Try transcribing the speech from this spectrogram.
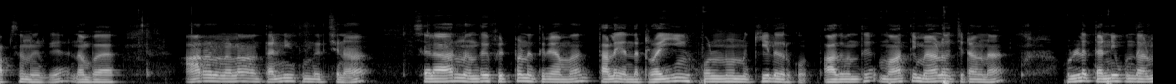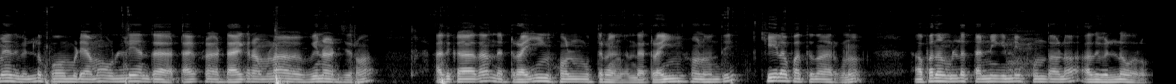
ஆப்ஷன் இருக்குது நம்ம ஆரன்லலாம் தண்ணி புந்துருச்சுன்னா சில ஆரன் வந்து ஃபிட் பண்ண தெரியாமல் தலை அந்த ட்ரையிங் ஹோல்னு ஒன்று கீழே இருக்கும். அது வந்து மாற்றி மேலே வச்சுட்டாங்கன்னா உள்ளே தண்ணி புந்தாலுமே அது வெளில போக முடியாமல் உள்ளே அந்த டயஃப்ரா டயக்ராம்லாம் வீணடிச்சிடும் அதுக்காக தான் அந்த ட்ரையிங் ஹோல்னு கொடுத்துருக்காங்க. அந்த ட்ரையிங் ஹோல் வந்து கீழே பார்த்து தான் இருக்கணும். அப்போ தான் உள்ளே தண்ணி கிண்ணி பூந்தாலும் அது வெளில வரும்.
